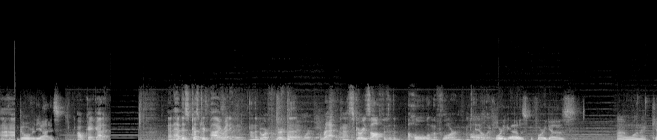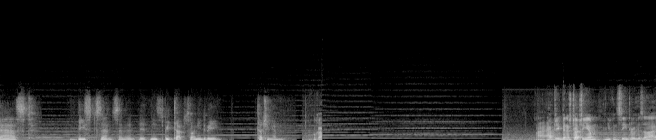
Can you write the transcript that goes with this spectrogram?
Uh huh. Go over the eyes. Okay, got it. And have this custard pie ready. And the dwarf or the rat kind of scurries off into the a hole in the floor into the building. Before he goes, before he goes, I want to cast Beast Sense, and it, it needs to be touched. So I need to be touching him. Right, after you finish touching him, you can see through his eye.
